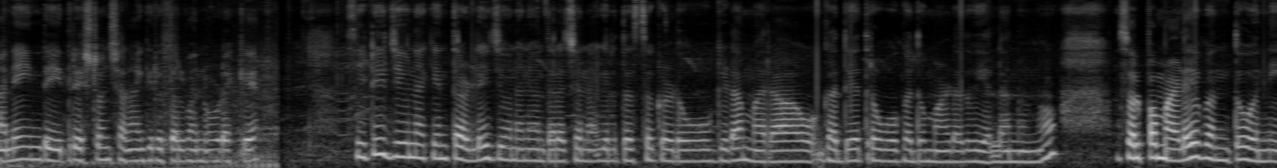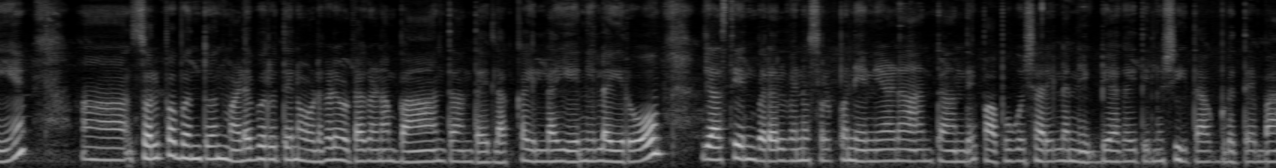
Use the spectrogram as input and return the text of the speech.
ಮನೆಯಿಂದ ಇದ್ದರೆ ಎಷ್ಟೊಂದು ಚೆನ್ನಾಗಿರುತ್ತಲ್ವ ನೋಡೋಕ್ಕೆ. ಸಿಟಿ ಜೀವನಕ್ಕಿಂತ ಹಳ್ಳಿ ಜೀವನನೇ ಒಂಥರ ಚೆನ್ನಾಗಿರುತ್ತೆ. ಹಸುಗಳು ಗಿಡ ಮರ, ಗದ್ದೆ ಹತ್ರ ಹೋಗೋದು, ಮಾಡೋದು ಎಲ್ಲನೂ ಸ್ವಲ್ಪ ಮಳೆ ಬಂತು ಅನ್ನಿ ಸ್ವಲ್ಪ ಬಂತು ಅಂತ ಮಳೆ ಬರುತ್ತೇನೋ ಒಳಗಡೆ ಹೊಟ್ಟೋಗೋಣ ಬಾ ಅಂತ ಅಂತ ಇದ್ಲು. ಅಕ್ಕ, ಇಲ್ಲ, ಏನಿಲ್ಲ, ಇರೋ. ಜಾಸ್ತಿ ಏನು ಬರಲ್ವೇನೋ, ಸ್ವಲ್ಪ ನೆನೆಯೋಣ ಅಂತ ಅಂದೆ. ಪಾಪುಗೂ ಹುಷಾರಿಲ್ಲ, ನೆಗಡಿ ಆಗೈತೆ, ಇನ್ನೂ ಶೀತ ಆಗಿಬಿಡುತ್ತೆ, ಬಾ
